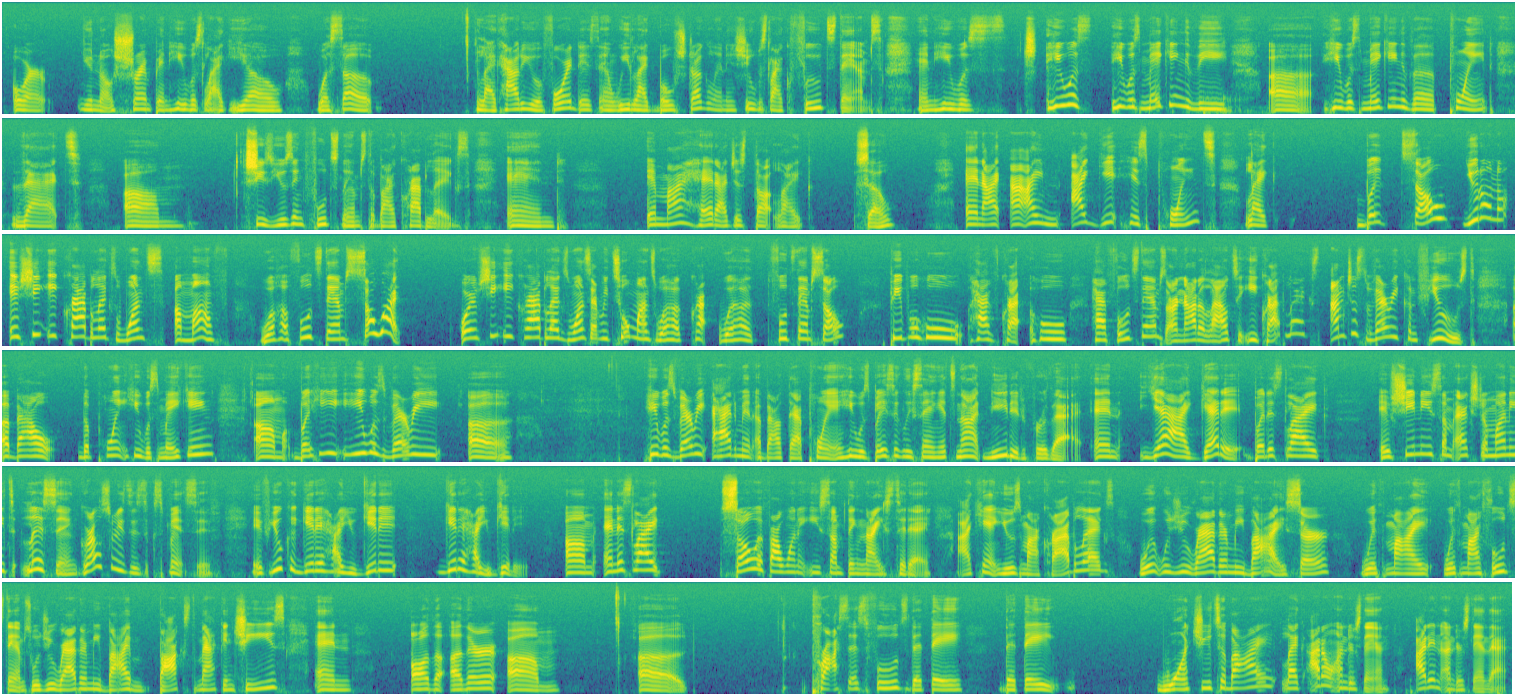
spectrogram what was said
or you know shrimp and he was like, "Yo, what's up?" like how do you afford this? And we like both struggling and she was like food stamps. And he was he was he was making the uh he was making the point that um she's using food stamps to buy crab legs. And in my head i just thought like so? And i i i get his point. Like but so you don't know if she eat crab legs once a month with her food stamps so what? Or if she eat crab legs once every two months with her cra- with her food stamps so? People who have cra- who have food stamps are not allowed to eat crab legs? I'm just very confused about the point he was making. Um, but he he was very uh he was very adamant about that point and he was basically saying it's not needed for that. And yeah, I get it, but it's like if she needs some extra money to listen, groceries is expensive. If you could get it how you get it, get it how you get it. Um and it's like so if I want to eat something nice today, I can't use my crab legs. What would you rather me buy, sir? with my with my food stamps would you rather me buy boxed mac and cheese and all the other um uh processed foods that they that they want you to buy like i don't understand i didn't understand that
